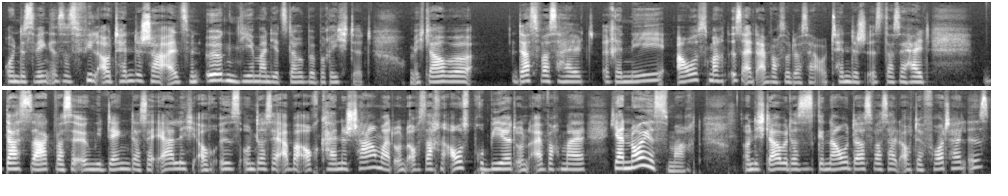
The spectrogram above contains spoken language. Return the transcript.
Und deswegen ist es viel authentischer, als wenn irgendjemand jetzt darüber berichtet. Und ich glaube, das, was halt René ausmacht, ist halt einfach so, dass er authentisch ist, dass er halt das sagt, was er irgendwie denkt, dass er ehrlich auch ist und dass er aber auch keine Scham hat und auch Sachen ausprobiert und einfach mal ja Neues macht. Und ich glaube, das ist genau das, was halt auch der Vorteil ist,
